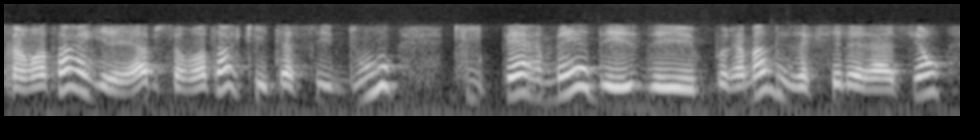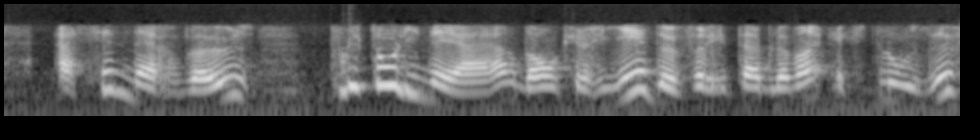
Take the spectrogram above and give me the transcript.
C'est un moteur agréable. C'est un moteur qui est assez doux, qui permet des, des vraiment des accélérations assez nerveuses, plutôt linéaires, donc rien de véritablement explosif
